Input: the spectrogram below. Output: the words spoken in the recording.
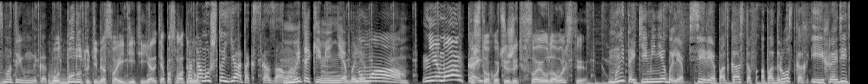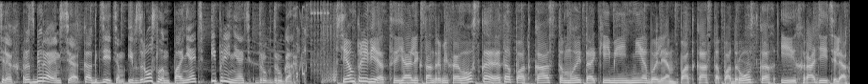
смотри, умный какой. Вот будут у тебя свои дети, я на тебя посмотрю. Потому что я так сказала. Мы такими не были. Ну, мам, не Ты мамкой. что, хочешь жить в свое удовольствие? Мы такими не были. Серия подкастов о подростках и их родителях. Разбираемся, как детям и взрослым понять и принять друг друга. Всем привет! Я Александра Михайловская. Это подкаст «Мы такими не были». Подкаст о подростках и их родителях.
